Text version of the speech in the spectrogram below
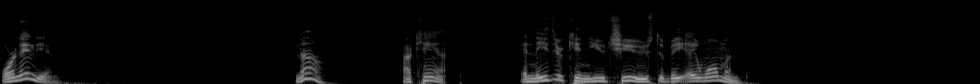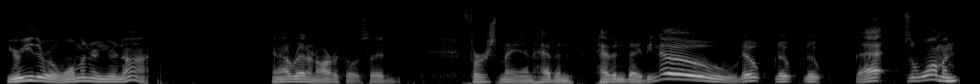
Or an Indian? No, I can't. And neither can you choose to be a woman. You're either a woman or you're not. And I read an article that said first man having having baby. No, nope, nope, nope. That's a woman.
